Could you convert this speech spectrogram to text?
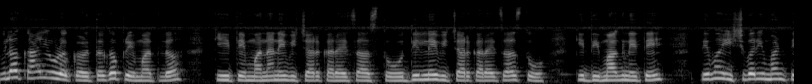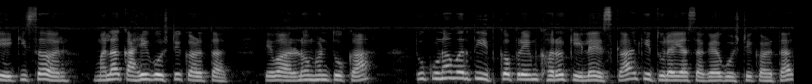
तुला काय एवढं कळतं ग प्रेमातलं? की ते मनाने विचार करायचा असतो दिलने विचार करायचा असतो की दिमागने ते? तेव्हा ईश्वरी म्हणते की सर मला काही गोष्टी कळतात. तेव्हा अर्णव म्हणतो का? तू कुणावरती इतकं प्रेम खरं केलं आहेस का की तुला या सगळ्या गोष्टी कळतात?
